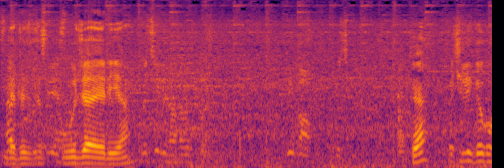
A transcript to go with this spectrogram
That is the puja area क्या मछली देखो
